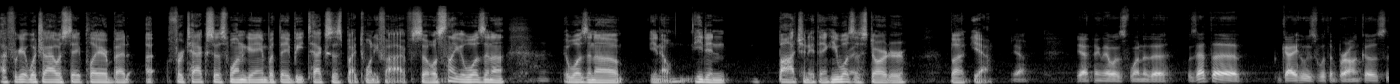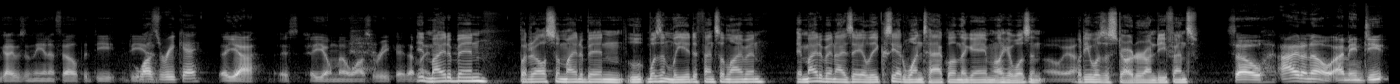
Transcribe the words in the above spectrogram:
I forget which Iowa State player bet uh, for Texas one game, but they beat Texas by 25. So it's like it wasn't a, it wasn't a, you know, he didn't botch anything. He was right. a starter, but yeah. Yeah. Yeah, I think that was one of the. Was that the guy who was with the Broncos? The guy who was in the NFL, the D. D Wazirike? Uh, yeah, Eyioma Uwazurike. That it might have been, but it also might have been. Wasn't Lee a defensive lineman? It might have been Isaiah Lee because he had one tackle in the game. Like it wasn't. Oh yeah. But he was a starter on defense. So I don't know. I mean, do you,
